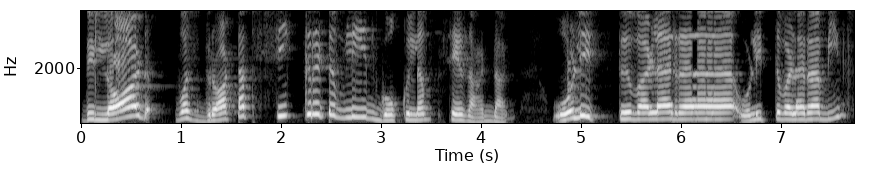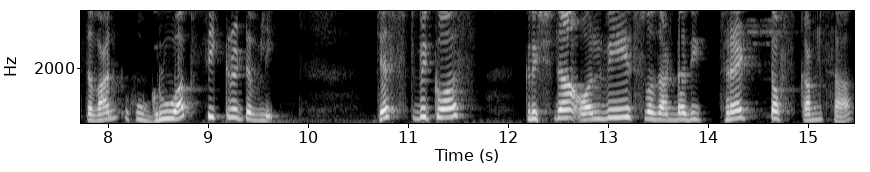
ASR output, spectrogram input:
the Lord was brought up secretively in Gokulam, says Andal. Olittu Valara. Olittu Valara means the one who grew up secretively. Just because Krishna always was under the threat of Kamsa,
